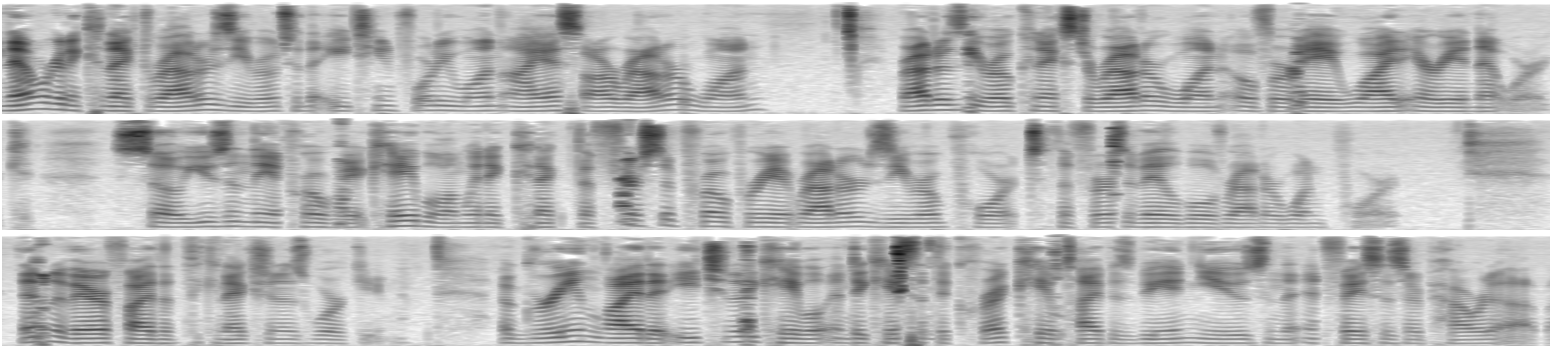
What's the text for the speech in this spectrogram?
And now we're going to connect router 0 to the 1841 ISR router 1. Router 0 connects to router 1 over a wide area network. So using the appropriate cable, I'm going to connect the first appropriate router 0 port to the first available router 1 port. Then I'm going to verify that the connection is working. A green light at each end of the cable indicates that the correct cable type is being used and the interfaces are powered up.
